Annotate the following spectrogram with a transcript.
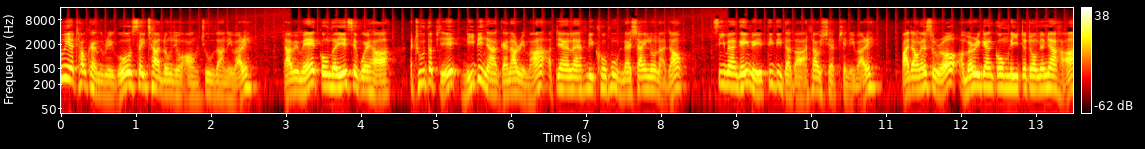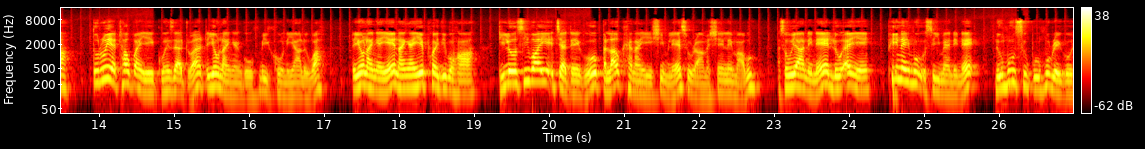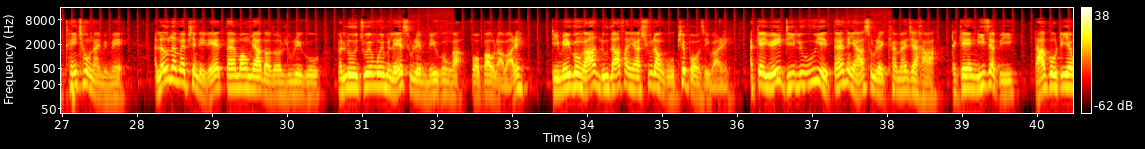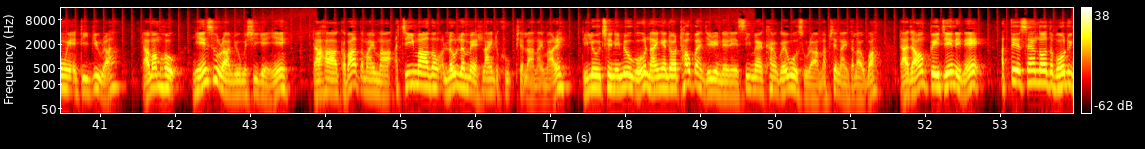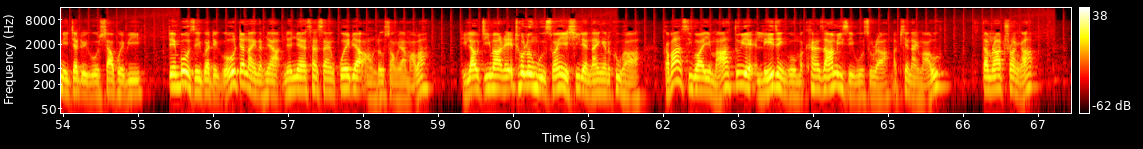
သူ့ရဲ့ထောက်ခံသူတွေကိုစိတ်ချလုံခြုံအောင်ကြိုးစားနေပါတယ်။ဒါပေမဲ့ကုန်သွယ်ရေးစစ်ပွဲဟာအထူးသဖြင့်ဤပညာကဏ္ဍတွေမှာအပြန်အလှန်မှီခိုမှုနှက်ဆိုင်လွန်းတာကြောင့်စီမံကိန်းတွေတိတိတတ်တာအနှောက်အယှက်ဖြစ်နေပါတယ်။ဘာကြောင့်လဲဆိုတော့ American Company တော်တော်များများဟာသူတို့ရဲ့ထောက်ပံ့ရေးကွင်းဆက်အတွက်တရုတ်နိုင်ငံကိုမှီခိုနေရလို့ပါ။တရုတ်နိုင်ငံရဲ့နိုင်ငံရေးဖွဲ့စည်းပုံဟာဒီလိုစီးပွားရေးအကြက်တဲကိုဘလောက်ခံနိုင်ရရှိမလဲဆိုတာမရှင်းလင်းပါဘူး။အစိုးရအနေနဲ့လိုအပ်ရင်ဖိနှိပ်မှုအစီအမံတွေနဲ့လူမှုစုပူမှုတွေကိုထိန်းချုပ်နိုင်ပေမဲ့ အလုံးလက်မဲ့ဖြစ်နေတဲ့တန်ပေါင်းများသောလူတွေကိုဘလို့ကျွေးမွေးမလဲဆိုတဲ့မေးခွန်းကပေါ်ပေါက်လာပါတယ်။ဒီမေးခွန်းကလူသားဆိုင်ရာရှုထောင့်ကိုဖြစ်ပေါ်စေပါတယ်။အကယ်၍ဒီလူဦးရေတန်း200ဆိုတဲ့ခံမှန်းချက်ဟာတကယ်နီးစပ်ပြီးဒါကိုတရားဝင်အတည်ပြုတာဒါမှမဟုတ်ငင်းဆိုတာမျိုးမရှိခဲ့ရင်ဒါဟာကမ္ဘာသမိုင်းမှာအကြီးမားဆုံးအလုတ်လက်မဲ့လှိုင်းတစ်ခုဖြစ်လာနိုင်ပါတယ်။ဒီလိုအခြေအနေမျိုးကိုနိုင်ငံတော်ထောက်ပံ့ကြေးတွေနဲ့စီမံခန့်ခွဲဖို့ဆိုတာမဖြစ်နိုင်သလောက်ပါ။ဒါကြောင့်ပေကျင်းတွေနဲ့အသစ်ဆန်းသောသဘောတူညီချက်တွေကိုရှာဖွေပြီး တင်ပို့ဈေးကွက်တွေကိုတက်နိုင်သမျှမြန်မြန်ဆန်ဆန်ကွဲပြားအောင်လှုံ့ဆော်ရမှာပါ။ဒီလောက်ကြီးမားတဲ့အထုတ်လုပ်မှုစွမ်းရည်ရှိတဲ့နိုင်ငံတစ်ခုဟာကမ္ဘာစီးပွားရေးမှာသူ့ရဲ့အလေးချိန်ကိုမခံစားမိစေဖို့ဆိုတာမဖြစ်နိုင်ပါဘူး။သမ္မတထရန့်က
